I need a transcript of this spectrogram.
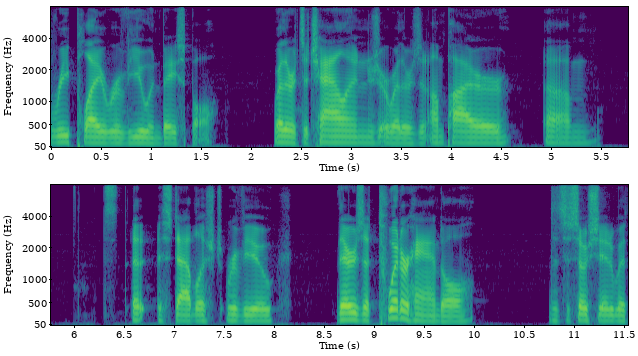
replay review in baseball, whether it's a challenge or whether it's an umpire um, uh, Uh, established review, there's a Twitter handle that's associated with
